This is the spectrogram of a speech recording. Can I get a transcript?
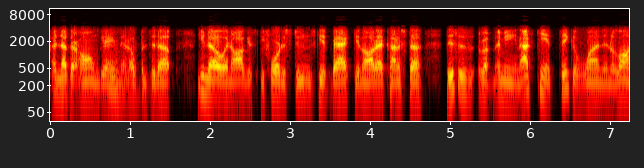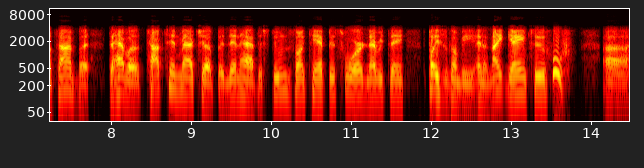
another home game mm-hmm. that opens it up, you know, in August before the students get back and all that kind of stuff. This is, I mean, I can't think of one in a long time, but to have a top 10 matchup and then have the students on campus for it and everything, the place is going to be in a night game too. Whew. Uh,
